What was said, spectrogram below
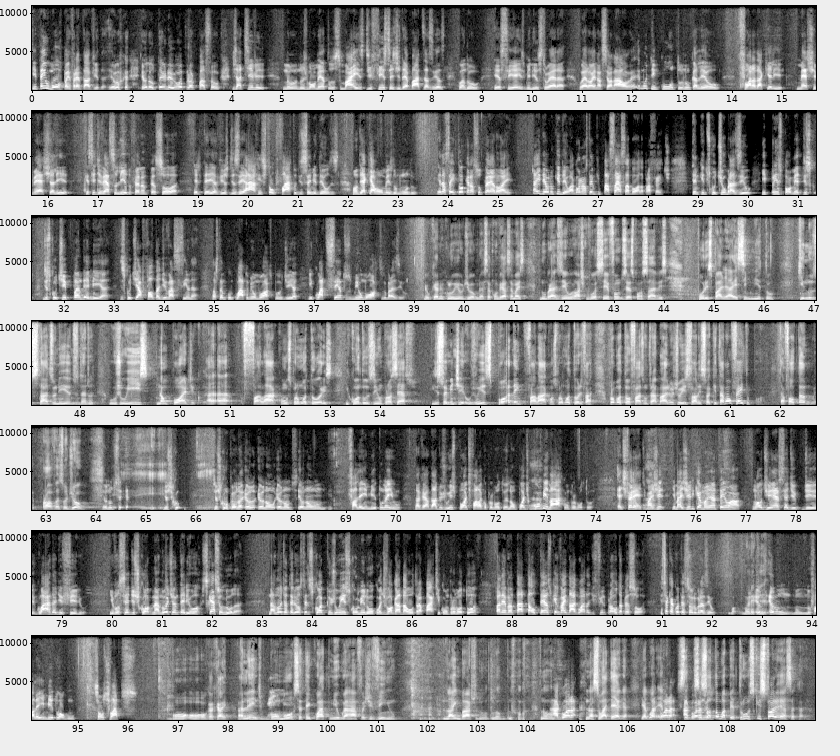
e tem humor para enfrentar a vida. Eu, eu não tenho nenhuma preocupação. Já tive no, nos momentos mais difíceis de debates, às vezes, quando esse ex-ministro era o herói nacional, é muito inculto, nunca leu fora daquele mexe-mexe ali, que se tivesse lido Fernando Pessoa, ele teria visto dizer: Ah, estou farto de semideuses. Onde é que há homens no mundo? Ele aceitou que era super-herói. Aí deu no que deu. Agora nós temos que passar essa bola para frente. Temos que discutir o Brasil e principalmente dis discutir pandemia, discutir a falta de vacina. Nós estamos com 4 mil mortos por dia e 400 mil mortos no Brasil. Eu quero incluir o Diogo nessa conversa, mas no Brasil eu acho que você foi um dos responsáveis por espalhar esse mito que nos Estados Unidos né, o juiz não pode a, a, falar com os promotores e conduzir um processo. Isso é mentira. Os juízes podem falar com os promotores. O promotor faz um trabalho, o juiz fala: Isso aqui está mal feito, pô. Está faltando provas, ô Diogo. Eu não sei. Desculpa, desculpa eu, não, eu, eu, não, eu, não, eu não falei em mito nenhum. Na verdade, o juiz pode falar com o promotor, ele não pode é. combinar com o promotor. É diferente. Ah. Imagine, imagine que amanhã tem uma, uma audiência de, de guarda de filho e você descobre na noite anterior, esquece o Lula, na noite anterior você descobre que o juiz combinou com o advogado da outra parte e com o promotor para levantar tal tese porque ele vai dar a guarda de filho para outra pessoa. Isso é que aconteceu no Brasil. Eu, eu não, não, não, falei em mito algum, são os fatos. Ô, ô, ô Cacai, além de bom humor, você tem 4 mil garrafas de vinho lá embaixo do, no, no, agora, na sua adega. E agora, agora, é, você, agora você só toma Petrus? Que história é essa, cara?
